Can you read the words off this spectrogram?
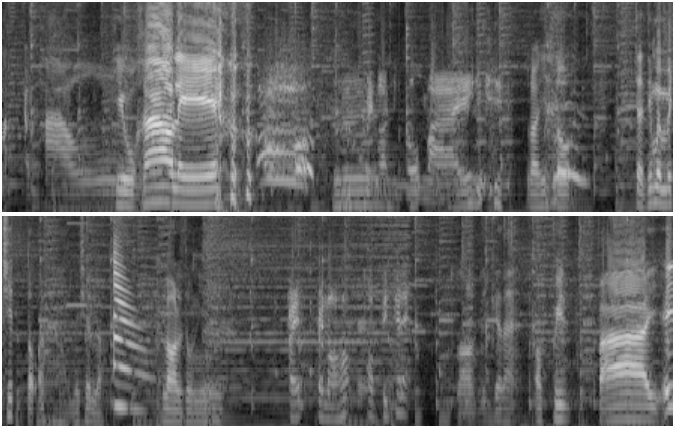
ผัดกะเพราหิวข้าวแล้วไปรอที่โต๊ะไป รอที่โต๊ะ แต่ที่มันไม่ใช่โต๊ะอาหารไม่ใช่เหรอ รออะไรตรงนี้ ไปไปรอห้องออฟฟิศก็ได้รอพี่ก็ได้ออฟฟิศไปเอ้ย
